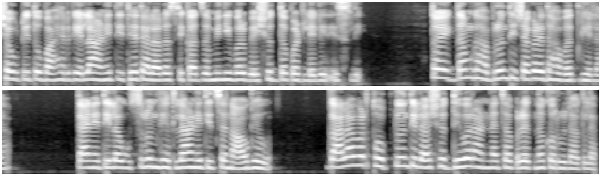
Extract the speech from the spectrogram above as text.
शेवटी तो बाहेर गेला आणि तिथे त्याला रसिका जमिनीवर बेशुद्ध पडलेली दिसली. तो एकदम घाबरून तिच्याकडे धावत गेला. त्याने तिला उचलून घेतला आणि तिचं नाव घेऊन गालावर थोपटून तिला शुद्धीवर आणण्याचा प्रयत्न करू लागला.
